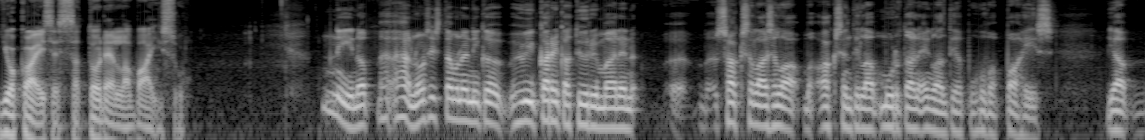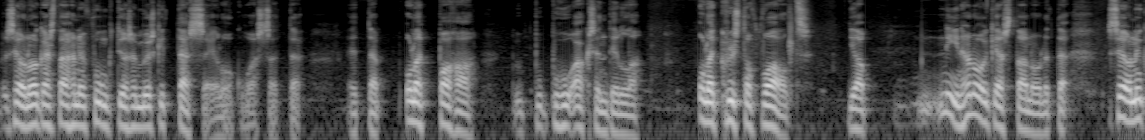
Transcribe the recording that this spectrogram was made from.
jokaisessa todella vaisu. Niin, no hän on siis tämmöinen niin hyvin karikatyyrimäinen saksalaisella aksentilla murtaan englantia puhuva pahis. Ja se on oikeastaan hänen funktionsa myöskin tässä elokuvassa, että, että ole paha, puhu aksentilla, ole Christoph Waltz. Ja niin hän oikeastaan on, että se on niin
